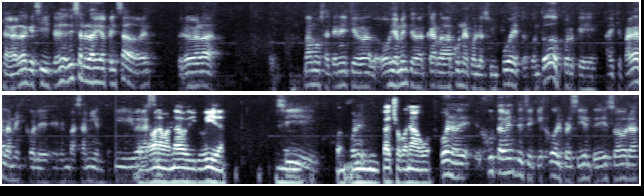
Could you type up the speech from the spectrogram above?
la verdad que sí. Esa no lo había pensado, ¿eh? pero es verdad. Vamos a tener que, obviamente, bancar la vacuna con los impuestos, con todo, porque hay que pagarle a México el, el envasamiento. Y La van a mandar diluida. sí. Con Bueno. un tacho con agua. Bueno, eh, justamente se quejó el presidente de eso ahora,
